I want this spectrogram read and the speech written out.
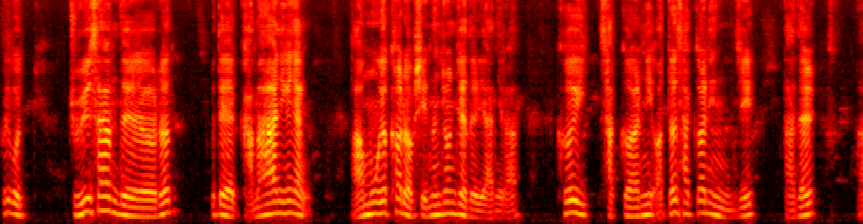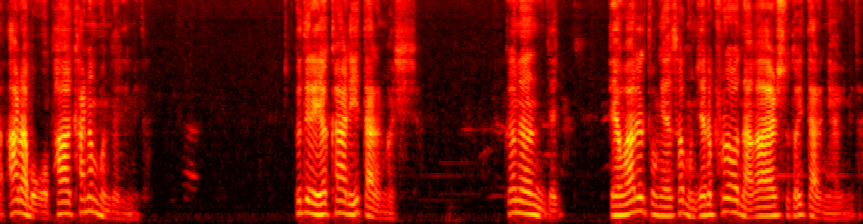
그리고 주위 사람들은 그때 가만히 그냥 아무 역할 없이 있는 존재들이 아니라 그 사건이 어떤 사건인지 다들 알아보고 파악하는 분들입니다. 그들의 역할이 있다는 것이죠. 그러면 대화를 통해서 문제를 풀어 나갈 수도 있다는 이야기입니다.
